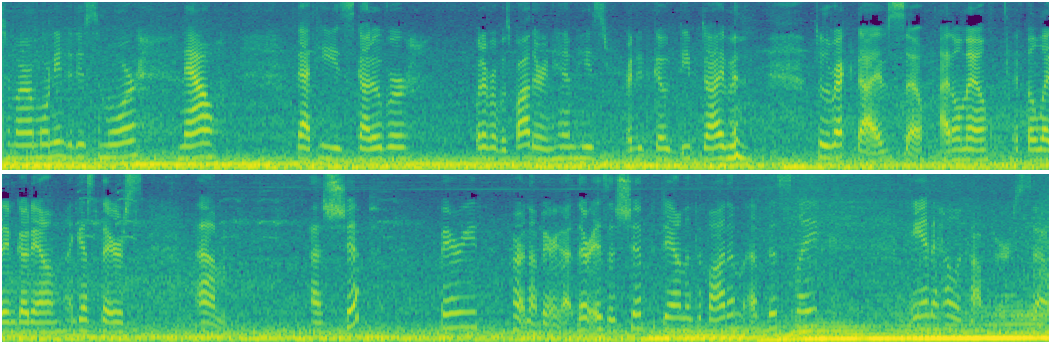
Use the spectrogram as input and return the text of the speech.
tomorrow morning to do some more. Now that he's got over whatever was bothering him, he's ready to go deep diving to the wreck dives. So I don't know if they'll let him go down. I guess there's um, a ship buried, or not buried, uh, there is a ship down at the bottom of this lake and a helicopter. So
